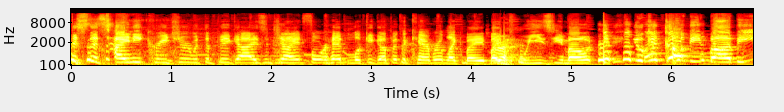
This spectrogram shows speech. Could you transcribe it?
It's the tiny creature with the big eyes and giant forehead looking up at the camera like my, my Queasy emote. You can call me mommy!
